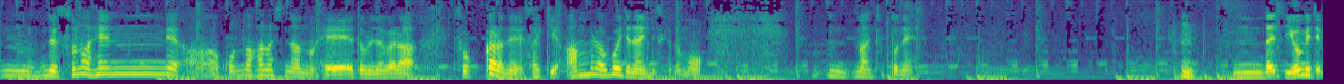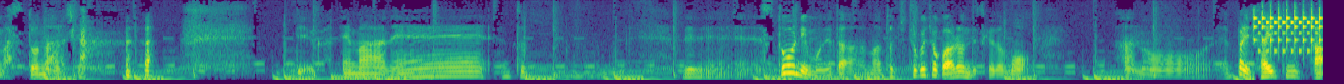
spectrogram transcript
うんで、その辺で、ああ、こんな話なんの、へえと思いながら、そっからね、先あんまり覚えてないんですけども、うん、まあちょっとね、うん、うん、大体読めてます。どんな話か。っていうかね、まあね、とでね、ストーリーもネタ、まあちょこちょこあるんですけども、あのーやっぱり最近、あ、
